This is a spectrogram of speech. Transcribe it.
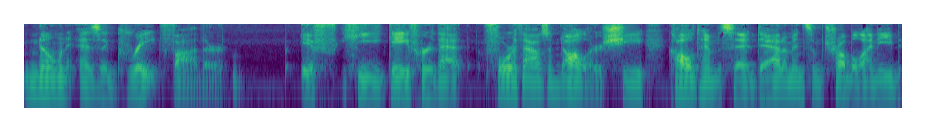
known as a great father if he gave her that $4,000. She called him and said, Dad, I'm in some trouble. I need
